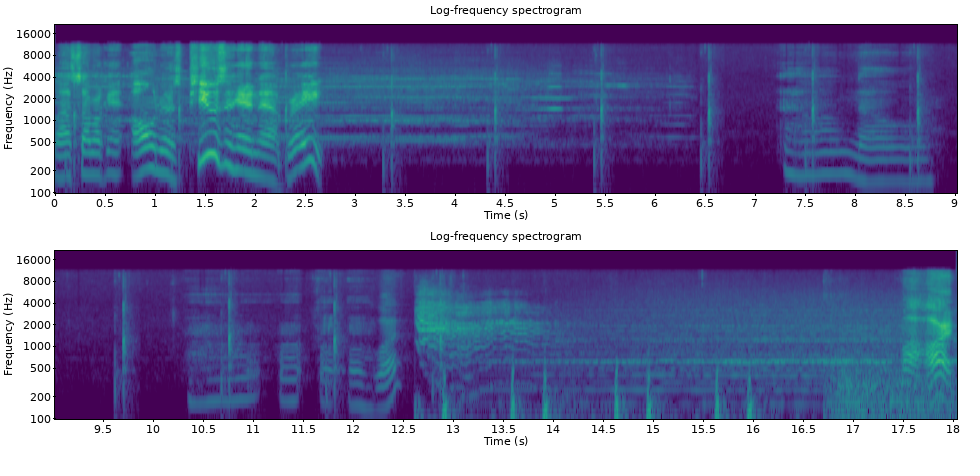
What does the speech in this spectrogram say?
Last time I came. Oh, there's pews in here now. Great. Oh no. Uh, uh, uh what? My heart.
